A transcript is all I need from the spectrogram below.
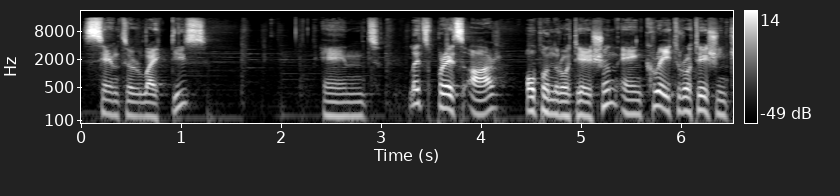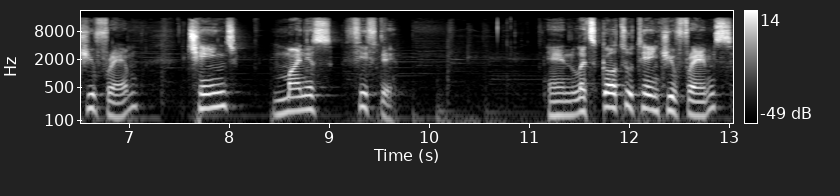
center like this and let's press R open rotation and create rotation keyframe change minus 50 and let's go to 10 keyframes.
